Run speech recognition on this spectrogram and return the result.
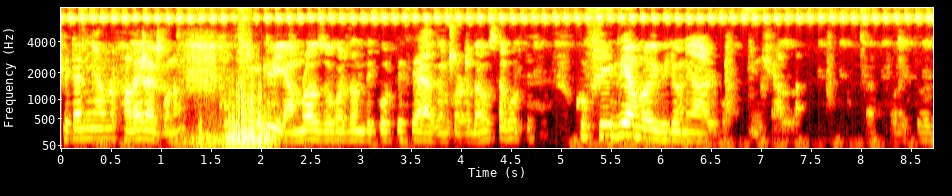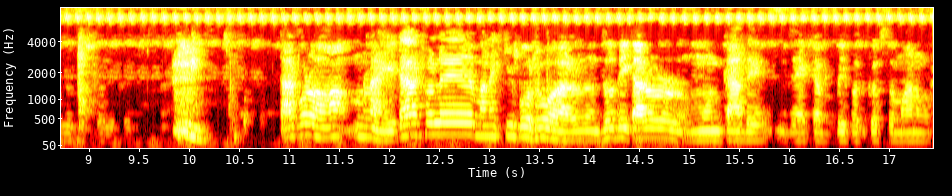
সেটা নিয়ে আমরা ফালাই রাখব না। খুব শীঘ্রই আমরাও যোগাযোগ করতেছি আয়োজন করার ব্যবস্থা করতেছি। খুব শীঘ্রই আমরা ওই ভিডিও নিয়ে আসব ইনশাল্লাহ তারপরে তো তারপর না, এটা আসলে মানে কি বলব আর, যদি কারোর মন কাঁদে যে একটা বিপদগ্রস্ত মানুষ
